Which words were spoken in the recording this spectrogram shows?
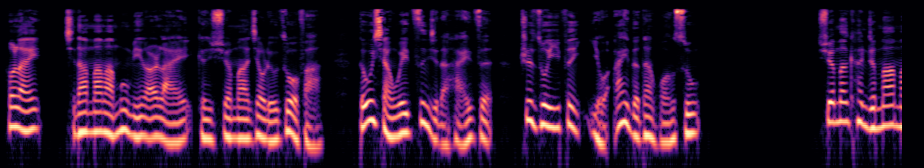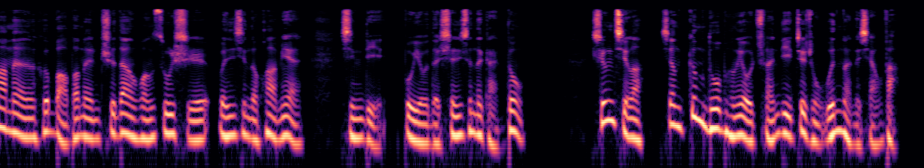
后来，其他妈妈慕名而来，跟轩妈交流做法，都想为自己的孩子制作一份有爱的蛋黄酥。轩妈看着妈妈们和宝宝们吃蛋黄酥时温馨的画面，心底不由得深深的感动，升起了向更多朋友传递这种温暖的想法。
